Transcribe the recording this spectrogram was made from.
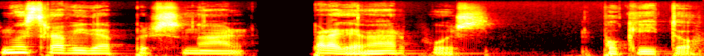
nuestra vida personal para ganar pues poquito.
